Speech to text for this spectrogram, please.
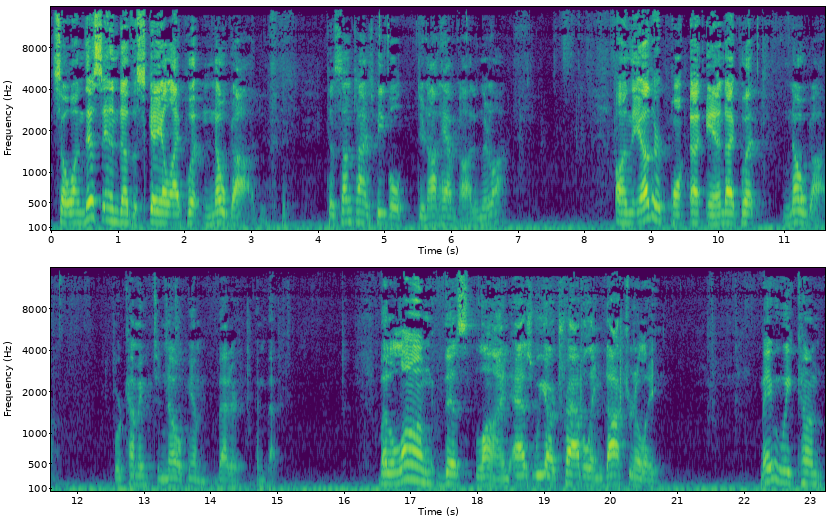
So on this end of the scale, I put no God, because sometimes people do not have God in their life. On the other point, uh, end, I put know God. We're coming to know Him better and better. But along this line, as we are traveling doctrinally, maybe we come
